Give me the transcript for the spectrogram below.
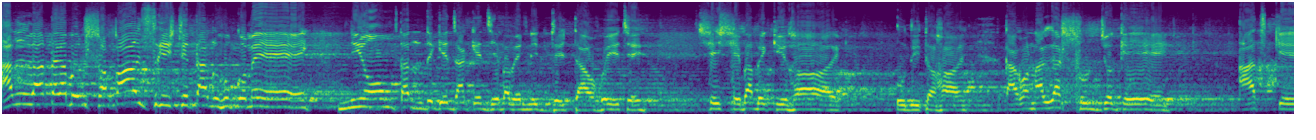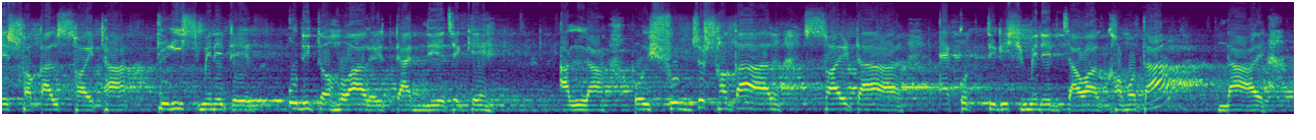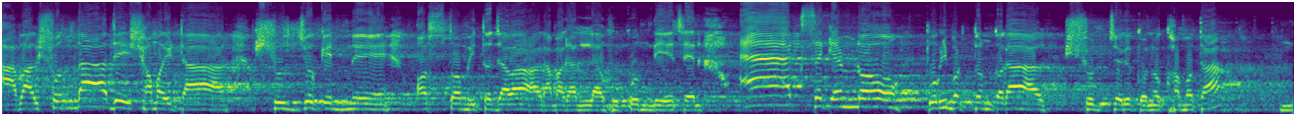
আল্লাহ তারা সকল সৃষ্টি তার হুকুমে, নিয়ম তার দিকে যাকে যেভাবে নির্দেশ দেওয়া হয়েছে, সে সেভাবে কি হয়? উদিত হয়। কারণ আল্লাহ সূর্যকে আজকে সকাল ছয়টা তিরিশ মিনিটে উদিত হওয়ার টাইম দিয়েছে কে? আল্লাহ, ওই সূর্য সকাল ছয়টা একত্রিশ মিনিট যাওয়ার ক্ষমতা নাই। আবার সন্ধ্যা যে সময়টা, সূর্যকে নিয়ে অস্তমিত যাওয়ার আমার আল্লাহ হুকুম দিয়েছেন। এক সেকেন্ডও পরিবর্তন করার সূর্যের কোনো ক্ষমতা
